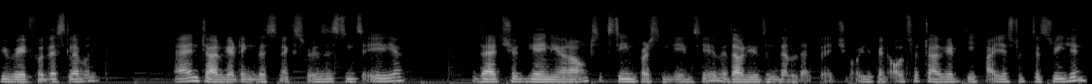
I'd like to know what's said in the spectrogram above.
We wait for this level and targeting this next resistance area, that should gain you around 16% gains here without using the leverage or you can also target the highest of this region.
